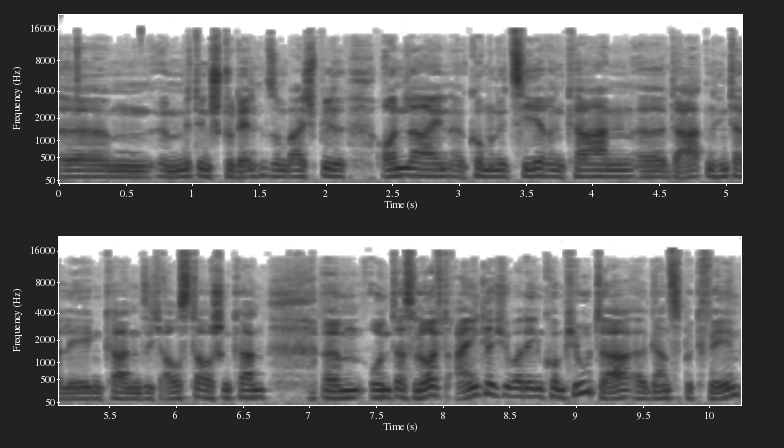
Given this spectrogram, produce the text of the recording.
ähm, mit den Studenten Studenten zum Beispiel online äh, kommunizieren kann, äh, Daten hinterlegen kann, sich austauschen kann. Ähm, und das läuft eigentlich über den Computer äh, ganz bequem.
